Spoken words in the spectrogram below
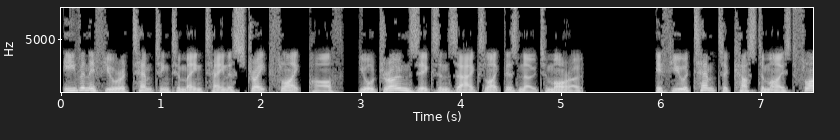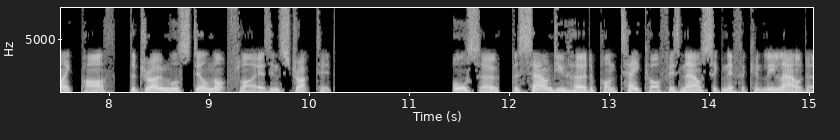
Even if you are attempting to maintain a straight flight path, your drone zigs and zags like there's no tomorrow. If you attempt a customized flight path, the drone will still not fly as instructed. Also, the sound you heard upon takeoff is now significantly louder.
